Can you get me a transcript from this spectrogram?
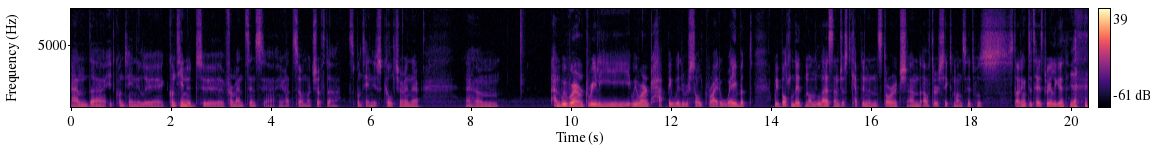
and uh, it continually continued to ferment since uh, you had so much of the spontaneous culture in there. Um, and we weren't really we weren't happy with the result right away, but we bottled it nonetheless and just kept it in storage. And after six months, it was starting to taste really good. Yeah.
